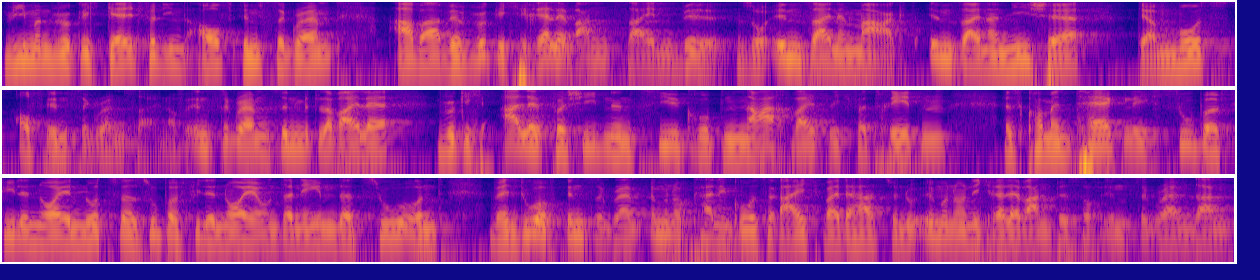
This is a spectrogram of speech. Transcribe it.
wie man wirklich Geld verdient auf Instagram. Aber wer wirklich relevant sein will, so in seinem Markt, in seiner Nische, der muss auf Instagram sein. Auf Instagram sind mittlerweile wirklich alle verschiedenen Zielgruppen nachweislich vertreten. Es kommen täglich super viele neue Nutzer, super viele neue Unternehmen dazu. Und wenn du auf Instagram immer noch keine große Reichweite hast, wenn du immer noch nicht relevant bist auf Instagram, dann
